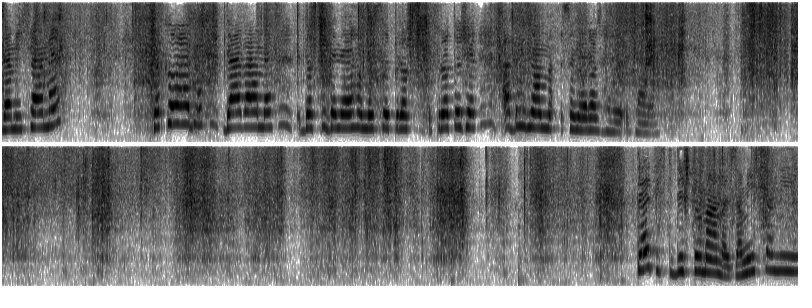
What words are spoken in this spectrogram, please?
Zamícháme. Čokoládu dáváme do studeného mysli, pro, protože aby nám se nerozhřála. Teď, když to máme zamíchaný,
